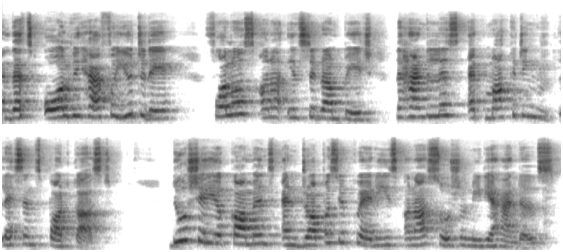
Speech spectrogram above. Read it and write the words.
And that's all we have for you today. Follow us on our Instagram page. The handle is at Marketing Lessons Podcast. Do share your comments and drop us your queries on our social media handles.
